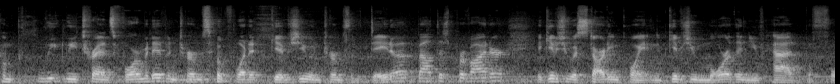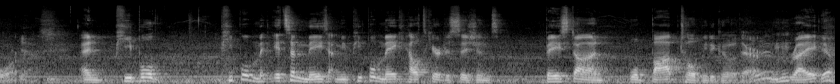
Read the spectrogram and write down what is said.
completely transformative in terms of what it gives you in terms of data about this provider. It gives you a starting point and it gives you more than you've had before. Yes. And people, people, it's amazing. I mean, people make healthcare decisions based on, well, Bob told me to go there, mm-hmm. right? Yeah.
